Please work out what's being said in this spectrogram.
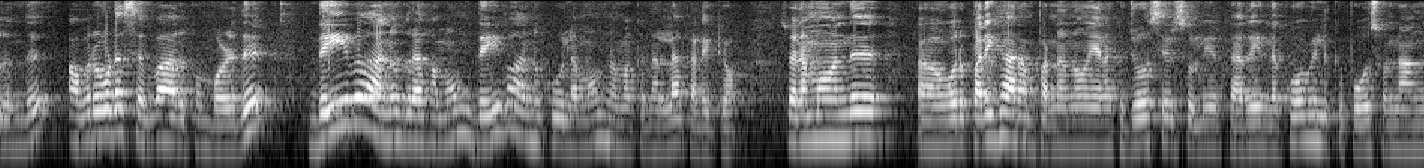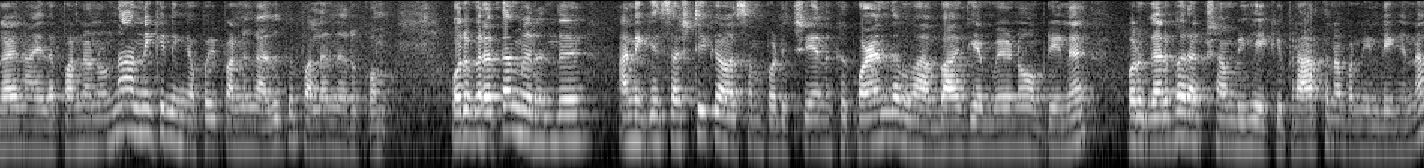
இருந்து அவரோட செவ்வாய் இருக்கும் பொழுது தெய்வ அனுகிரகமும் தெய்வ அனுகூலமும் நமக்கு நல்லா கிடைக்கும். ஸோ நம்ம வந்து ஒரு பரிகாரம் பண்ணணும். எனக்கு ஜோசியர் சொல்லியிருக்காரு இந்த கோவிலுக்கு போக சொன்னாங்க நான் இதை பண்ணணும்னா அன்றைக்கி நீங்கள் போய் பண்ணுங்கள் அதுக்கு பலன் இருக்கும். ஒரு விரதம் இருந்து அன்றைக்கி சஷ்டி கவசம் படித்து எனக்கு குழந்தை பா பாக்கியம் வேணும் அப்படின்னு ஒரு கர்ப்பரக்ஷாம்பிகைக்கு பிரார்த்தனை பண்ணிட்டீங்கன்னா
